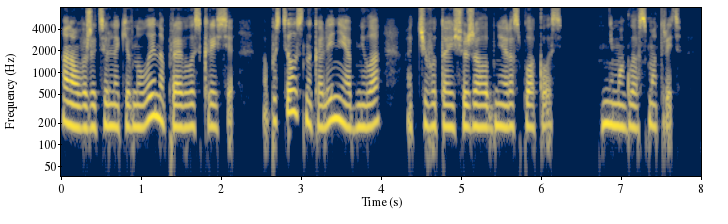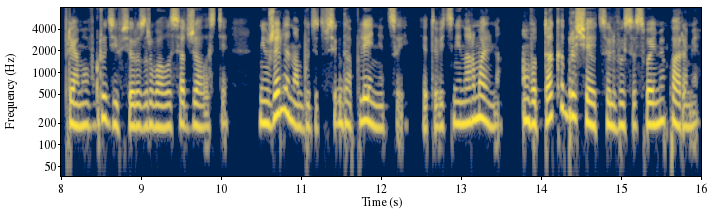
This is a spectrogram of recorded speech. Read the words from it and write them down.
Она уважительно кивнула и направилась к Рисе. Опустилась на колени и обняла, отчего та еще жалобнее расплакалась. Не могла смотреть. Прямо в груди все разрывалось от жалости. Неужели она будет всегда пленницей? Это ведь ненормально. Вот так обращаются львы со своими парами.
